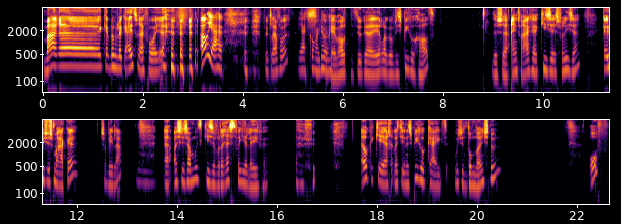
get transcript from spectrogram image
maar eh, ik heb nog een leuke eindvraag voor je. ben Oh ja. je klaar voor? Oké, Ja, kom maar door. we hadden het natuurlijk eh, heel lang over die spiegel gehad. Dus eh, eindvraag, eh, kiezen is verliezen. Keuzes maken, Sabila. Hmm. Eh, als je zou moeten kiezen voor de rest van je leven. Elke keer dat je in een spiegel kijkt, moet je een dom dansje doen. Of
